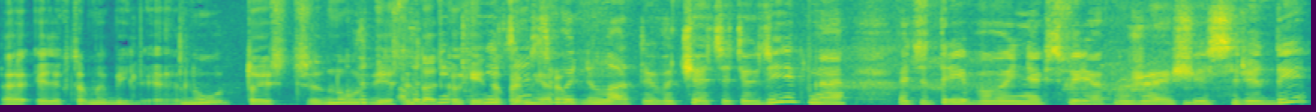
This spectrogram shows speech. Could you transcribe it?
э, электромобилей. Ну, то есть, ну, а если а дать вот какие-то примеры. сегодня Латвия вот часть этих денег на эти требования к сфере окружающей среды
